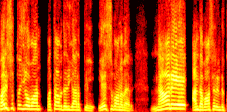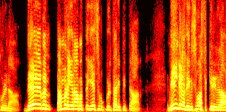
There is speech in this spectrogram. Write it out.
பரிசுத்த யோவான் பத்தாவது அதிகாரத்தில் இயேசுவானவர் நானே அந்த வாசல் என்று கூறினார். தேவன் தம்முடைய நாமத்தை இயேசுவுக்குள் தரிப்பித்தார். நீங்கள் அதை விசுவாசிக்கிறீர்களா?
